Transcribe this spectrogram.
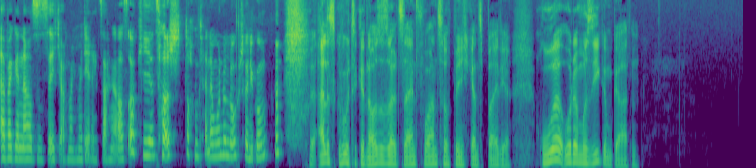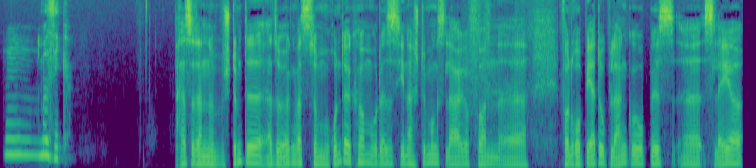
Aber genauso sehe ich auch manchmal direkt Sachen aus. Okay, jetzt hast du doch ein kleiner Monolog, Entschuldigung. Alles gut, genauso soll es sein. Voranzucht bin ich ganz bei dir. Ruhe oder Musik im Garten? Hm, Musik. Hast du dann eine bestimmte, also irgendwas zum Runterkommen oder ist es je nach Stimmungslage von, äh, von Roberto Blanco bis äh, Slayer?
